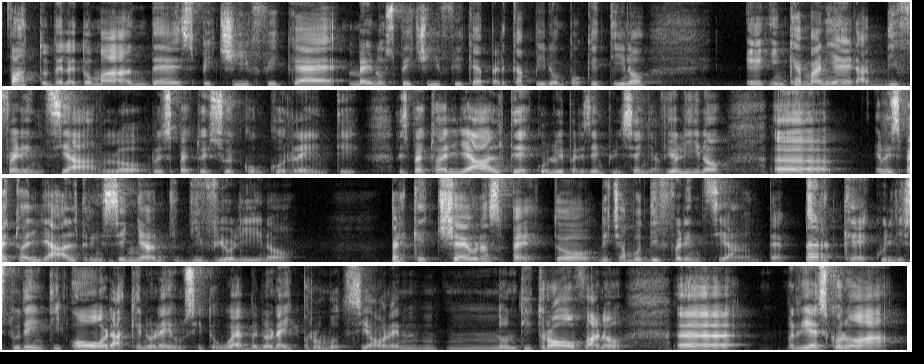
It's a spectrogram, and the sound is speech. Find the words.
fatto delle domande specifiche, meno specifiche, per capire un pochettino e in che maniera differenziarlo rispetto ai suoi concorrenti, rispetto agli altri, ecco lui per esempio insegna violino, eh, rispetto agli altri insegnanti di violino, perché c'è un aspetto, diciamo, differenziante. Perché quegli studenti ora che non hai un sito web, non hai promozione, n- non ti trovano, eh, riescono a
